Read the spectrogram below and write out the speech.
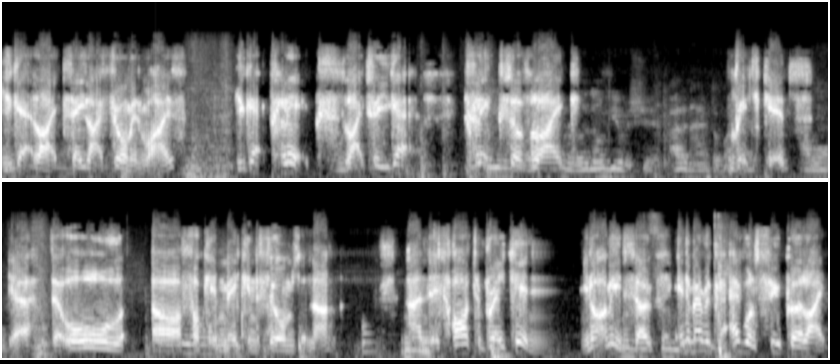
you get like say like filming wise, you get clicks. Like so, you get clicks of like don't give a shit. I didn't have to rich kids. Yeah, that all are fucking making the films and that, and it's hard to break in. You know what I mean? So in America, everyone's super like.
